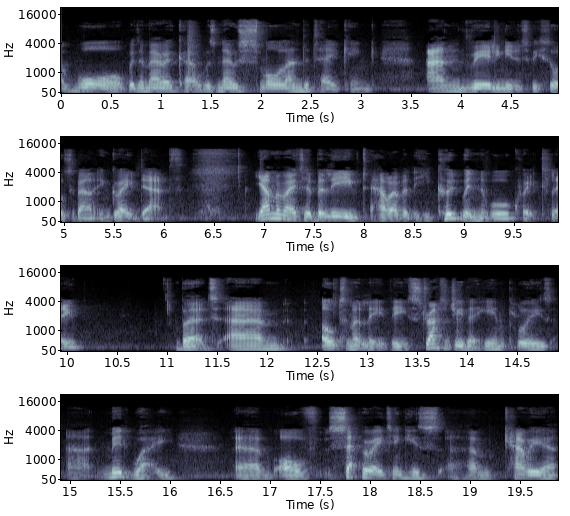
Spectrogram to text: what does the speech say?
a war with America was no small undertaking and really needed to be thought about in great depth. Yamamoto believed, however, that he could win the war quickly, but um, ultimately the strategy that he employs at Midway um, of separating his um, carrier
